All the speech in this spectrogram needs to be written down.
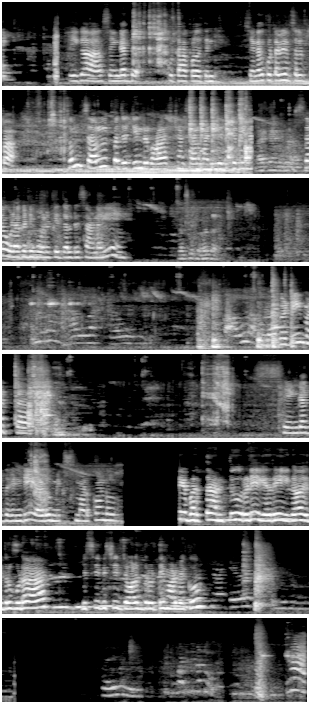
ಈಗ ಶೇಂಗದ ಕುಟ್ಟ ಹಾಕೊಳತ್ತೀನಿ ರೀ ಶೇಂಗಾದ ಕುಟ್ಟ ಬಿ ಒಂದು ಸ್ವಲ್ಪ, ಸುಮ್ ಸ್ವಲ್ಪ ಜಜ್ಜಿನ ರೀ ಭಾಳಷ್ಟು ಚಂದ ಸಣ್ಣ ಮಾಡಿಲ್ಲ ಇದಕ್ಕೆ ಸ ಉಳ್ಳಾಗಡ್ಡಿ ಹೋಳಿಟ್ಟಿದ್ದಲ್ರಿ ಸಣ್ಣಗೆ. ಉಳ್ಳಾಗಡ್ಡಿ ಮತ್ತು ಶೇಂಗಾದ ಹಿಂಡಿ ಎರಡು ಮಿಕ್ಸ್ ಮಾಡ್ಕೊಂಡು ಬರ್ತಾ ಅಂತೂ ರೆಡಿ ಆಗ್ಯದ್ರಿ ಈಗ ಇದ್ರ ಕೂಡ ಬಿಸಿ ಬಿಸಿ ಜೋಳದ ರೊಟ್ಟಿ ಮಾಡಬೇಕು.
